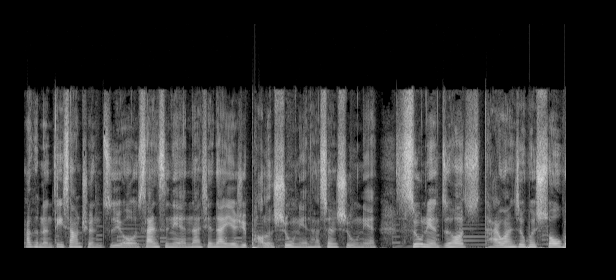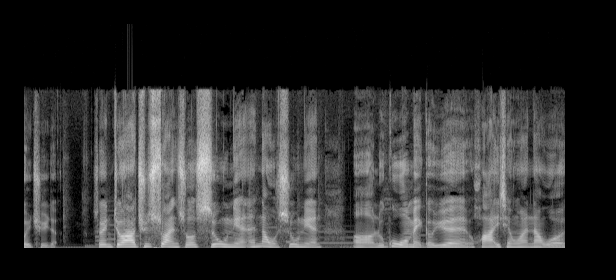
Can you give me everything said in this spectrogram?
它可能地上权只有三十年，那现在也许跑了十五年，它剩十五年，十五年之后台湾是会收回去的，所以你就要去算说十五年，哎，那我十五年，呃，如果我每个月花一千万，那我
